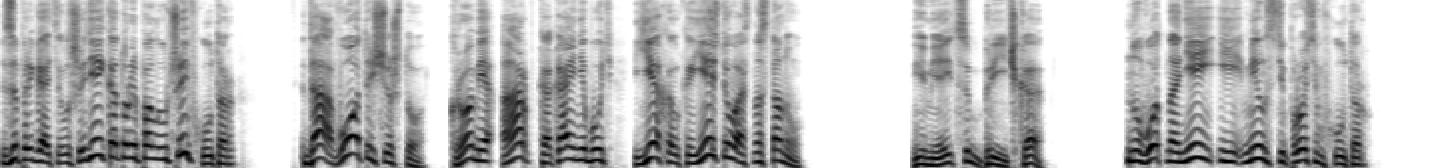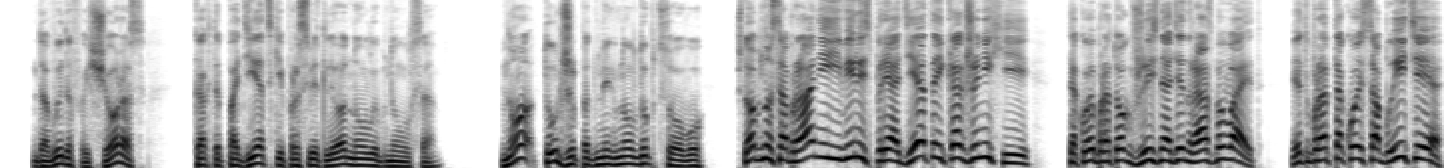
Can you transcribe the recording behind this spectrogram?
запрягайте лошадей, которые получше, и в хутор. Да, вот еще что. Кроме арп, какая-нибудь ехалка есть у вас на стану? Имеется бричка. Ну вот на ней и милости просим в хутор. Давыдов еще раз как-то по-детски просветленно улыбнулся. Но тут же подмигнул Дубцову. «Чтоб на собрание явились приодетые, как женихи, Такой, браток, в жизни один раз бывает. Это, брат, такое событие.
